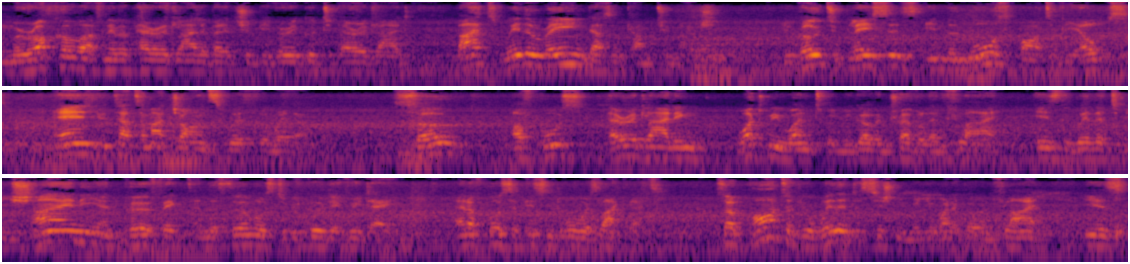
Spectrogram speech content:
Morocco, I've never paraglided, but it should be very good to paraglide. But where the rain doesn't come too much. You go to places in the north part of the Alps and you take a chance with the weather. So, of course, paragliding, what we want when we go and travel and fly is the weather to be shiny and perfect and the thermals to be good every day. And of course, it isn't always like that. So part of your weather decision when you want to go and fly is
